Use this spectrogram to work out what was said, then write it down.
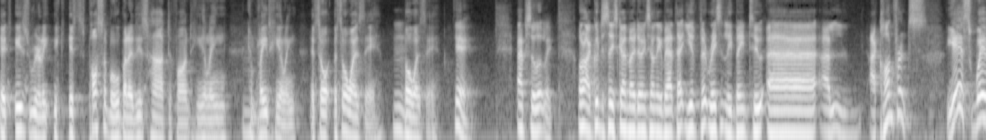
it is really it, it's possible, but it is hard to find healing, complete healing. It's al- it's always there, always there. Yeah, absolutely. All right, good to see ScoMo doing something about that. You've recently been to uh, a, a conference. Yes, we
